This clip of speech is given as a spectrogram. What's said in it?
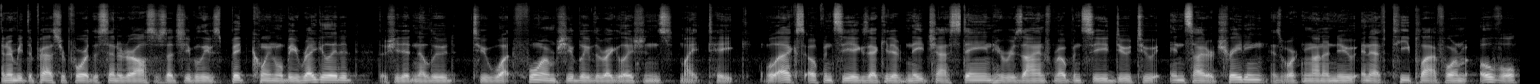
In her Meet the Press report, the senator also said she believes Bitcoin will be regulated, though she didn't allude to what form she believed the regulations might take. Well, ex OpenSea executive Nate Chastain, who resigned from OpenSea due to insider trading, is working on a new NFT platform, Oval,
